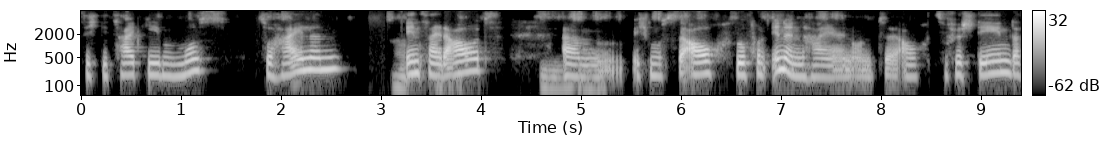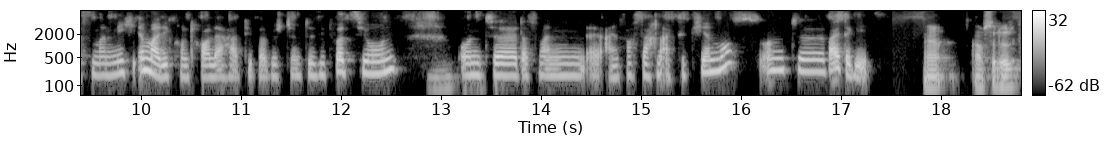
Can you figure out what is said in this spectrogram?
sich die Zeit geben muss, zu heilen, ja. inside out. Mhm. Ähm, ich musste auch so von innen heilen und äh, auch zu verstehen, dass man nicht immer die Kontrolle hat über bestimmte Situationen mhm. und äh, dass man äh, einfach Sachen akzeptieren muss und äh, weiter geht's. Ja, absolut.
